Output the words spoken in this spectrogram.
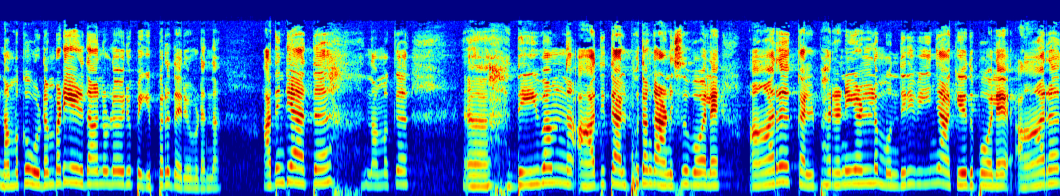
നമുക്ക് ഉടമ്പടി എഴുതാനുള്ള ഒരു പേപ്പർ തരും ഇവിടുന്ന്. അതിന്റെ അകത്ത് നമുക്ക് ദൈവം ആദ്യത്തെ അത്ഭുതം കാണിച്ചതുപോലെ ആറ് കൽഭരണികളിൽ മുന്തിരി വീഞ്ഞാക്കിയതുപോലെ ആറ്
